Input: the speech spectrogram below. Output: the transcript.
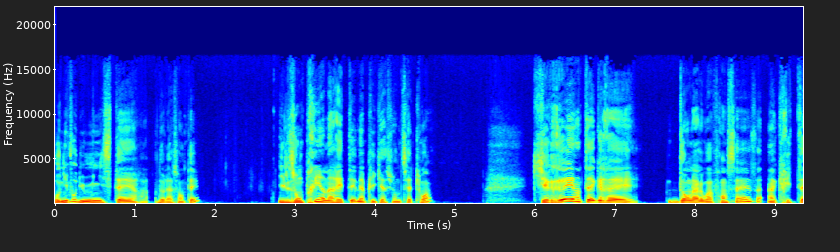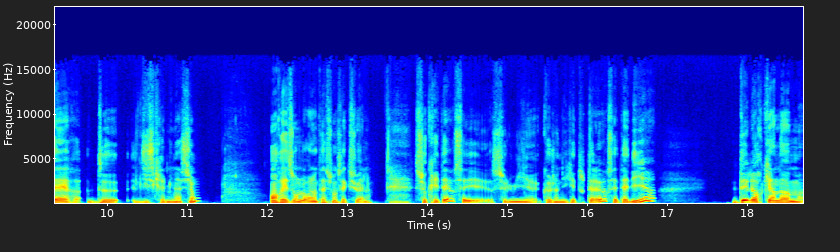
au niveau du ministère de la Santé, ils ont pris un arrêté d'application de cette loi qui réintégrait dans la loi française un critère de discrimination en raison de l'orientation sexuelle. Ce critère, c'est celui que j'indiquais tout à l'heure, c'est-à-dire, dès lors qu'un homme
